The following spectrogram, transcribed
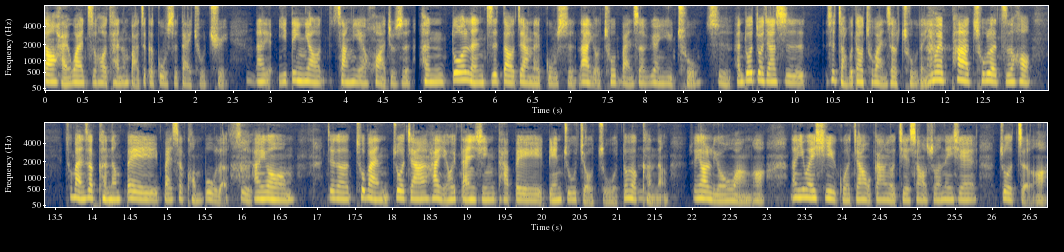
到海外之后才能把这个故事带出去，那一定要商业化，就是很多人知道这样的故事，那有出版社愿意出，是很多作家是是找不到出版社出的，因为怕出了之后，出版社可能被白色恐怖了，是还有这个出版作家他也会担心他被连诛九族都有可能，所以要流亡啊。那因为西语国家，我刚刚有介绍说那些作者啊，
